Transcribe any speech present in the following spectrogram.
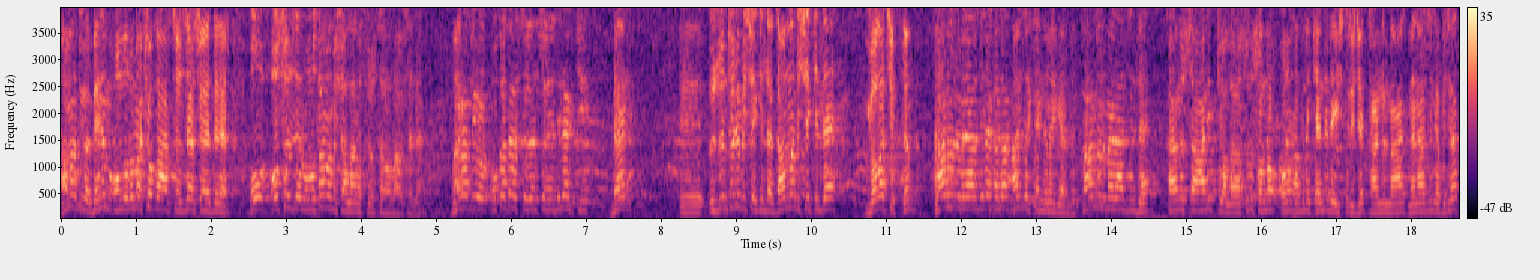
Ama diyor benim onuruma çok ağır sözler söylediler. O, o sözleri unutamamış Allah Resulü sallallahu aleyhi ve sellem. Bana diyor o kadar sözler söylediler ki ben e, üzüntülü bir şekilde, gamlı bir şekilde yola çıktım. Karnül Menazil'e kadar ancak kendime geldim. Karnül Menazil'de, Karnül Saalip diyor Allah Resulü. Sonra onun adını kendi değiştirecek. Karnül Menazil yapacak.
